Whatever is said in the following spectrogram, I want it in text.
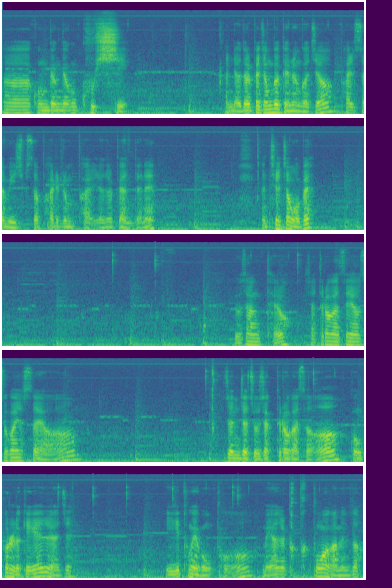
아, 공격력은 9시 한 8배 정도 되는 거죠? 83, 24, 81은 8 8배 안되네. 한 7.5배? 요 상태로. 자 들어가세요. 수고하셨어요. 유전자 조작 들어가서 공포를 느끼게 해줘야지. 이기통의 공포. 매연을 팍팍 뿜어가면서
